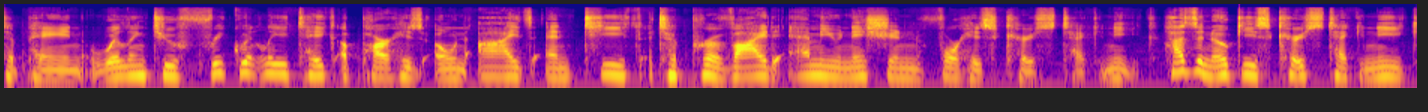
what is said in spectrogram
to pain, willing to frequently take apart his own eyes and teeth to provide ammunition for his curse technique. Hazenoki's curse technique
